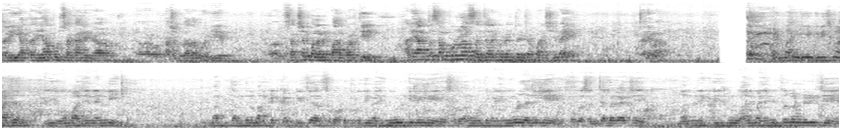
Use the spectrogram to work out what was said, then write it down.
तरी आता या पुढचा कार्यकाळ अशोकदादा गोयटे सक्षमपणाने पार पडतील. आणि आमचं संपूर्ण संचालक मंडळ त्यांच्या पाठीशी राहील. धन्यवाद. माननीय गिरीश महाजन गिरीश भाऊ महाजन यांनी जामदार मार्केट कमिटीच्या सभापतीपदी माझी निवड केलेली आहे. सर्वांमध्ये माझी निवड झालेली आहे. सर्व संचालकाचे माननीय गिरीश भाऊ आणि माझ्या मित्रमंडळीचे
